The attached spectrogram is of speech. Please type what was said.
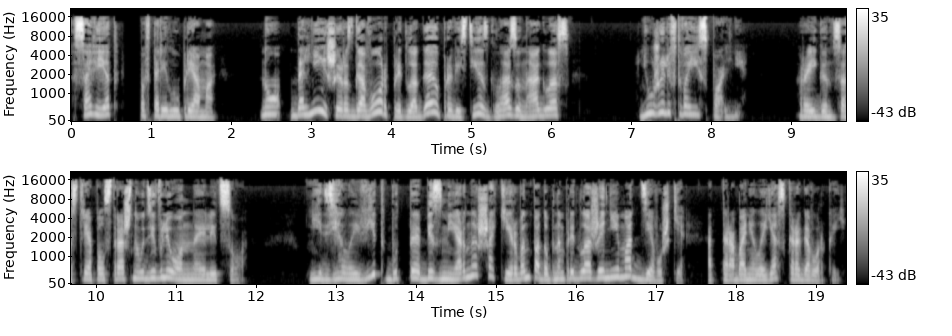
«Совет», — повторила упрямо. «Но дальнейший разговор предлагаю провести с глазу на глаз». «Неужели в твоей спальне?» Рейган состряпал страшно удивленное лицо. «Не делай вид, будто безмерно шокирован подобным предложением от девушки», — оттарабанила я скороговоркой,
